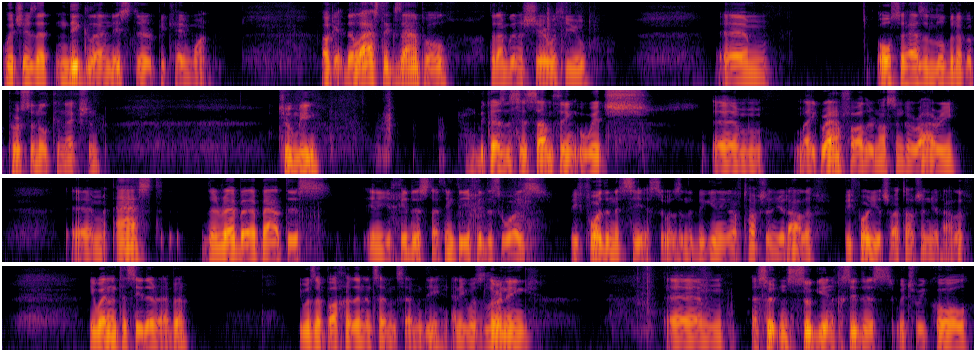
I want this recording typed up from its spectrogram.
which is that Nigla and Nister became one. Okay, the last example that I'm going to share with you um, also has a little bit of a personal connection to me because this is something which um, my grandfather Nassim Garari um, asked the Rebbe about this in Yechidus. I think the Yechidus was before the Nesias. It was in the beginning of Tafshin Yud Aleph, before Yud Tafshin Yud Aleph. He went in to see the Rebbe. He was a Bacher then in 770, and he was learning um, a certain sugi in Chassidus, which we call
